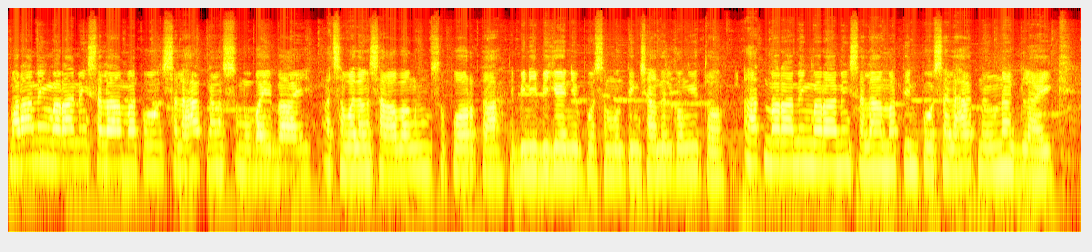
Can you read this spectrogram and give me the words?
Maraming maraming salamat po sa lahat ng sumubaybay at sa walang sawang suporta na binibigay nyo po sa munting channel kong ito. At maraming maraming salamat din po sa lahat ng nag-like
